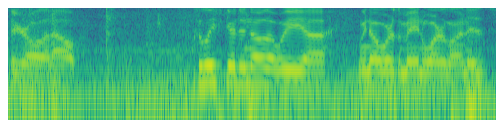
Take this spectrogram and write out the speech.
figure all that out. It's at least good to know that we, uh, we know where the main water line is.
